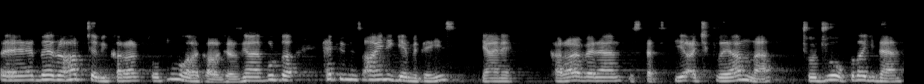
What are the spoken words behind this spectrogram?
Ee, ve rahatça bir karar toplum olarak alacağız. Yani burada hepimiz aynı gemideyiz. Yani karar veren, istatistiği açıklayanla çocuğu okula giden,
